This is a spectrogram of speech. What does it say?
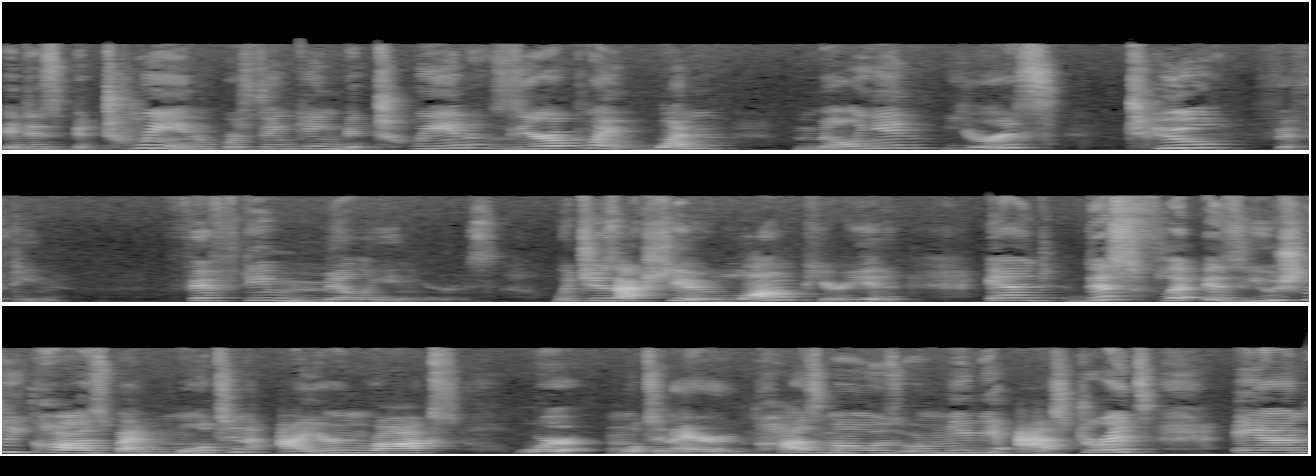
it is between, we're thinking between 0.1 million years to 15, 50 million years, which is actually a long period. And this flip is usually caused by molten iron rocks or molten iron cosmos or maybe asteroids. And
